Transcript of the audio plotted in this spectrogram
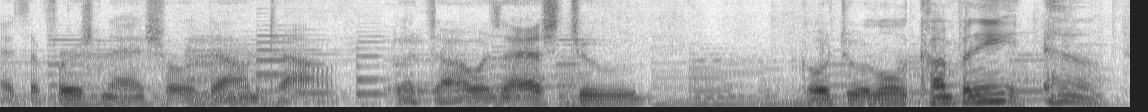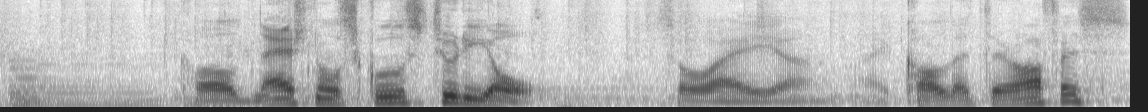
at the First National downtown. But I was asked to go to a little company called National School Studio. So I, uh, I called at their office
